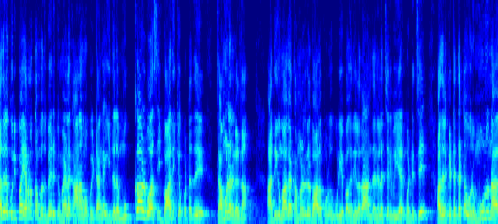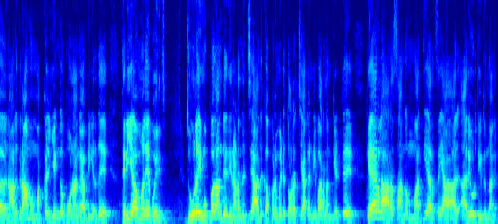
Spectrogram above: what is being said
அதில் குறிப்பாக இரநூத்தம்பது பேருக்கு மேலே காணாமல் போயிட்டாங்க. இதில் முக்கால்வாசி பாதிக்கப்பட்டது தமிழர்கள் தான் அதிகமாக தமிழர்கள் வாழப்படக்கூடிய பகுதியில் தான் அந்த நிலச்சரிவு ஏற்பட்டுச்சு. அதில் கிட்டத்தட்ட ஒரு மூணு நா- நாலு கிராம மக்கள் எங்கே போனாங்க அப்படிங்கிறது தெரியாமலே போயிடுச்சு ஜூலை முப்பதாம் தேதி நடந்துச்சு. அதுக்கப்புறமேட்டு தொடர்ச்சியாக நிவாரணம் கேட்டு கேரள அரசாங்கம் மத்திய அரசை அ- அறிவுறுத்திட்டு இருந்தாங்க.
